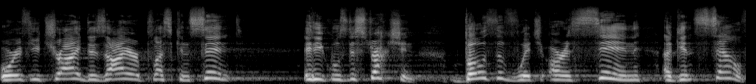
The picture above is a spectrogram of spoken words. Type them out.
Or if you try desire plus consent, it equals destruction, both of which are a sin against self,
